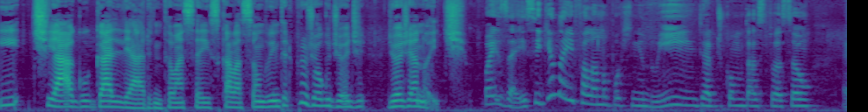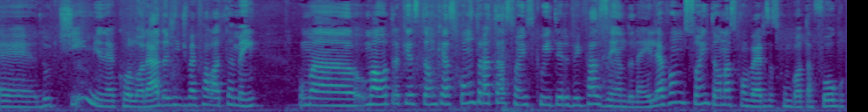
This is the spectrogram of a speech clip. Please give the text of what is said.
e Thiago Galhardo. Então, essa é a escalação do Inter para o jogo de hoje, de hoje à noite. Pois é, e seguindo aí falando um pouquinho do Inter, de como está a situação é, do time, né, Colorado, a gente vai falar também uma, uma outra questão que é as contratações que o Inter vem fazendo, né? Ele avançou então nas conversas com o Botafogo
